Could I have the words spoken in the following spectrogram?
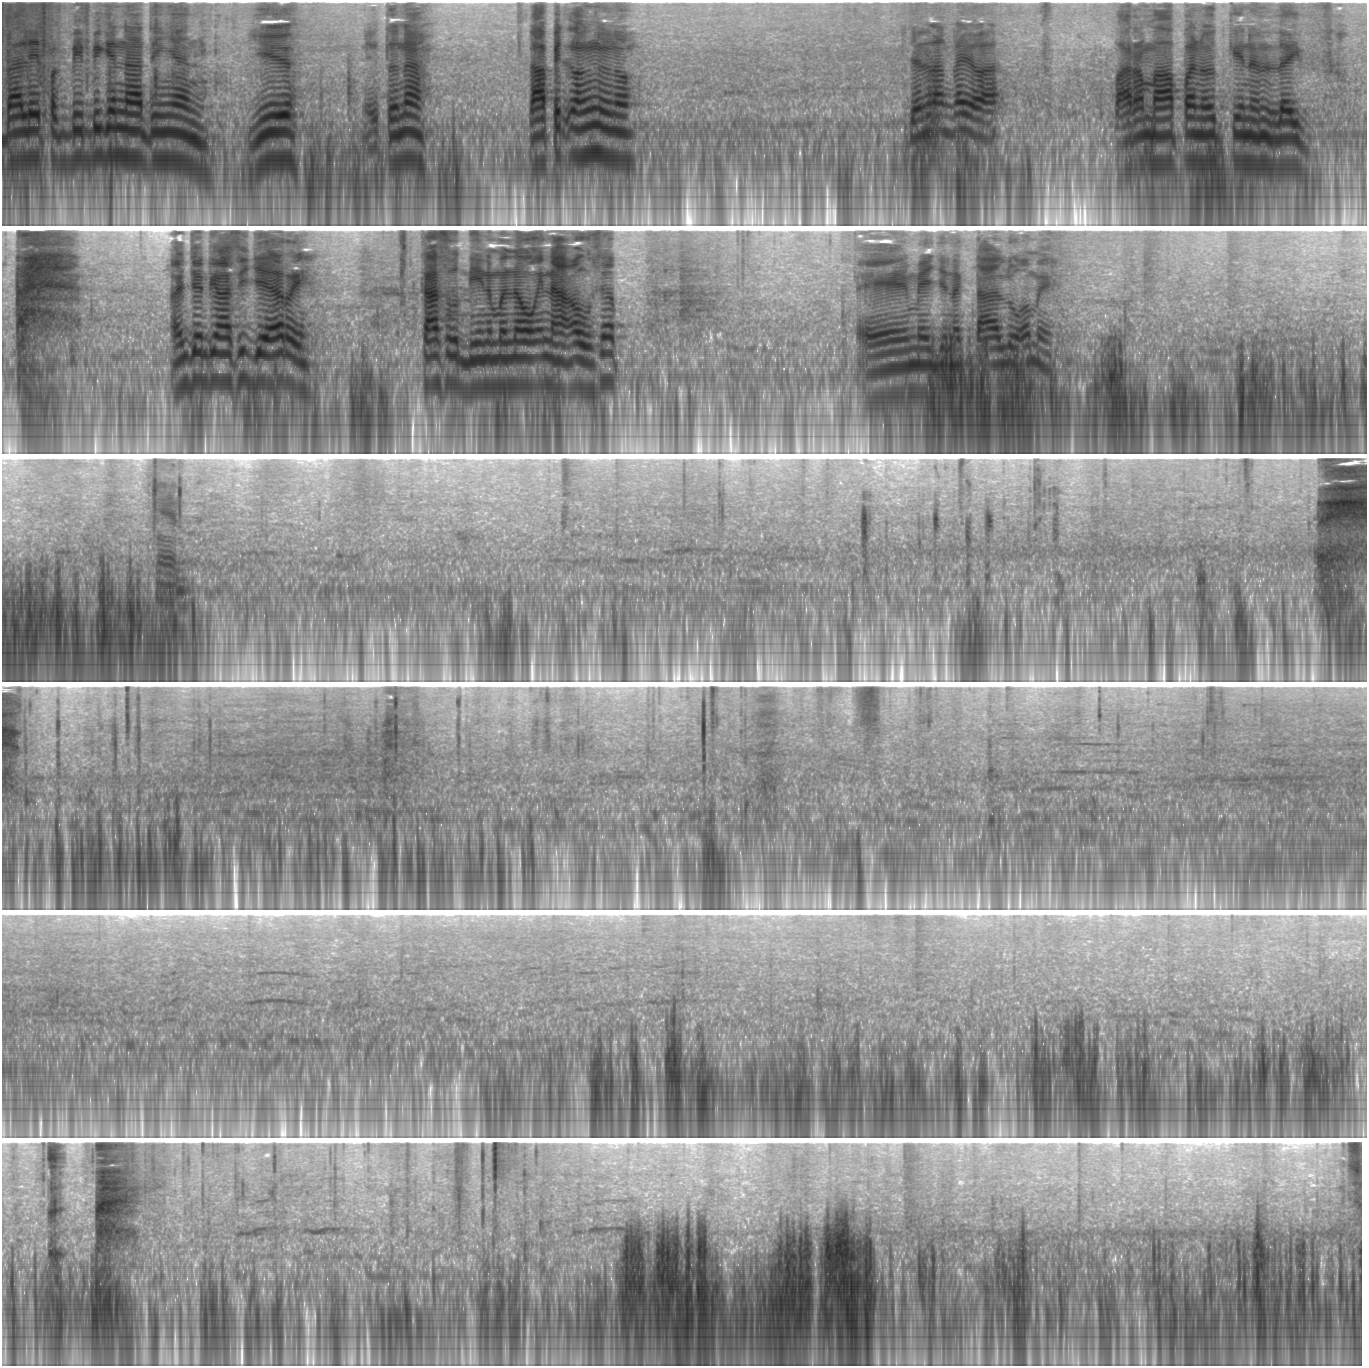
Bale, pagbibigyan natin yan. Yeah. Ito na. Lapit lang nun, no? Diyan lang kayo, ah. Para makapanood kayo ng live. Ah. Andyan nga si JR, eh. Kaso, di naman ako kinakausap. Eh, medyo nagtalo kami.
